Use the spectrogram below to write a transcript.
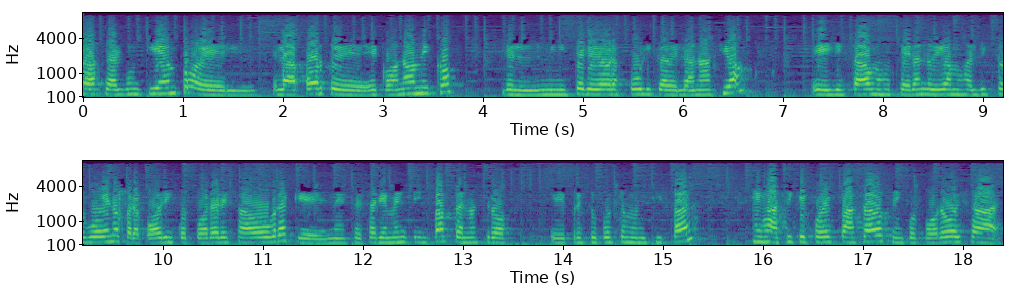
Hace algún tiempo el, el aporte económico del Ministerio de Obras Públicas de la Nación eh, y estábamos esperando, digamos, al visto bueno para poder incorporar esa obra que necesariamente impacta en nuestro eh, presupuesto municipal. Es así que el jueves pasado se incorporó esa,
